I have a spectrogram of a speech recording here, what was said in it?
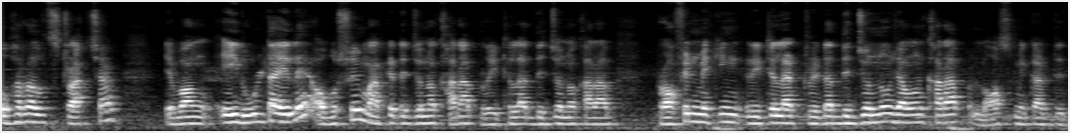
ওভারঅল স্ট্রাকচার এবং এই রুলটা এলে অবশ্যই মার্কেটের জন্য খারাপ রিটেলারদের জন্য খারাপ প্রফিট মেকিং রিটেলার ট্রেডারদের জন্যও যেমন খারাপ লস মেকারদের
